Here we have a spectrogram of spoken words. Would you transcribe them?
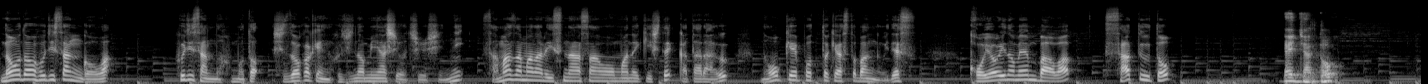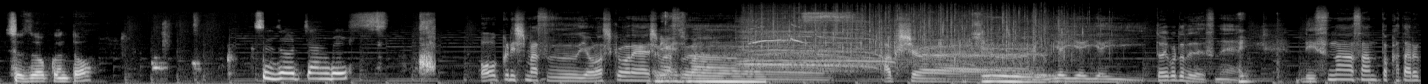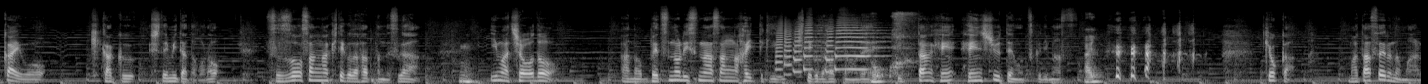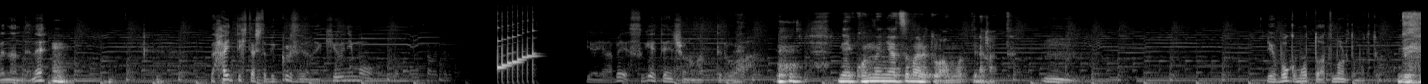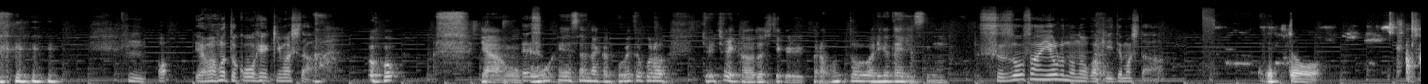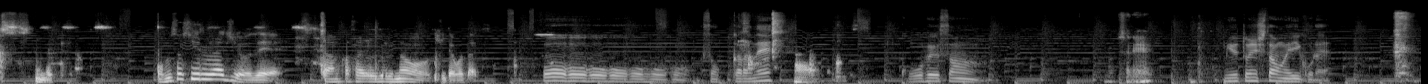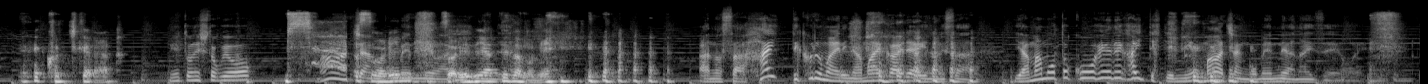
農道富士山号は富士山のふもと静岡県富士宮市を中心にさまざまなリスナーさんをお招きして語らう農系ポッドキャスト番組です。今宵のメンバーはサトゥと大ちゃんと鈴尾くんと鈴尾ちゃんです。お送りします。よろしくお願いします。拍手。拍手。イエイイエイイエイ。ということでですね、はい。リスナーさんと語る会を企画してみたところ鈴尾さんが来てくださったんですが、うん。今ちょうどあの別のリスナーさんが入ってき来てくださったのでお。一旦編編集点を作ります。はい。許可待たせるのもあれなんでね、うん。入ってきた人びっくりするよね。急にもういややべえすげえテンション上がってるわ。ね。こんなに集まるとは思ってなかっうん。いや僕もっと集まると思ってるた うん、あ山本浩平来ました。お いやもうえ浩平さんなんかこういうところちょいちょい顔出してくれるから本当ありがたいですね。鈴尾さん夜の農家聞いてました？えっとなんだっけお味噌汁ラジオで参加されるのを聞いたことあるほうほうほうほうほうほうほう。そっからね。は浩平さん。ましたね。ミュートにした方がいいこれ。こっちから。ミュートにしとくよまーちゃんごそれめんねそれでやってたのね。あのさ入ってくる前に名前変えりゃいいのにさ 山本浩平で入ってきてみまーちゃんごめんねはないぜおい。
